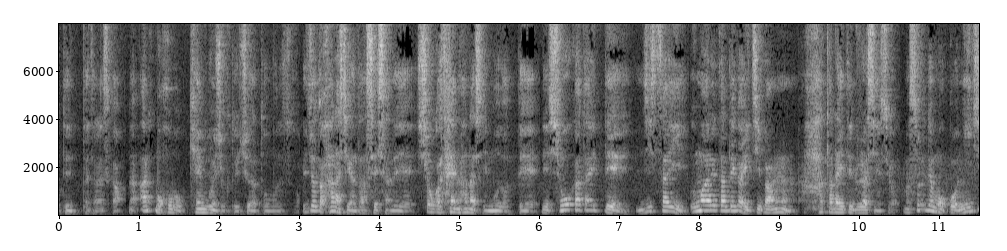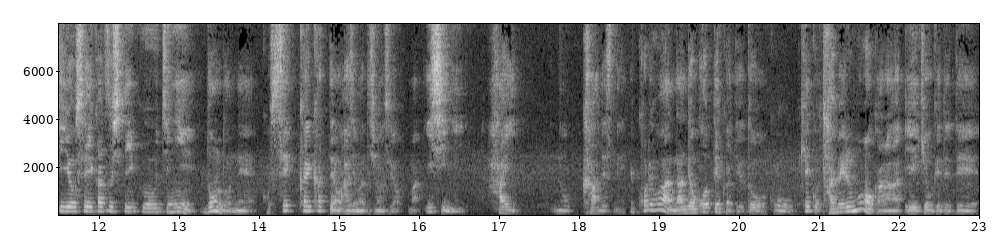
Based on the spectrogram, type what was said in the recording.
てたじゃないですか。あれもほぼ見聞色と一緒だと思うんですよ。で、ちょっと話が脱線したんで、消化体の話に戻って、で、消化体って実際生まれたてが一番働いてるらしいんですよ。まあ、それでもこう、日常生活していくうちに、どんどんね、こう石灰化っていうのが始まってしまうんですよ。まあ、意志に入っての化ですね。これは何で起こっていくかというと、こう結構食べるものから影響を受けてて、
